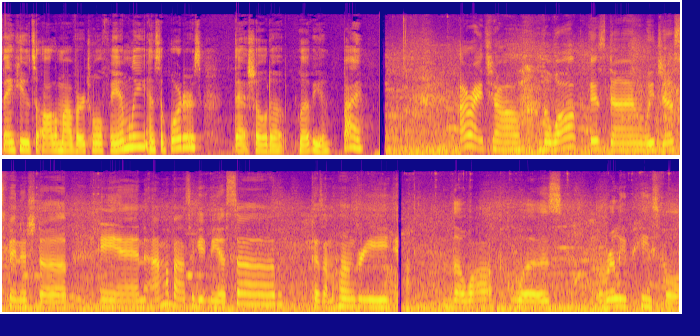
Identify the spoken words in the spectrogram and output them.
Thank you to all of my virtual family and supporters that showed up. Love you. Bye. All right, y'all. The walk is done. We just finished up, and I'm about to get me a sub because I'm hungry. The walk was really peaceful,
